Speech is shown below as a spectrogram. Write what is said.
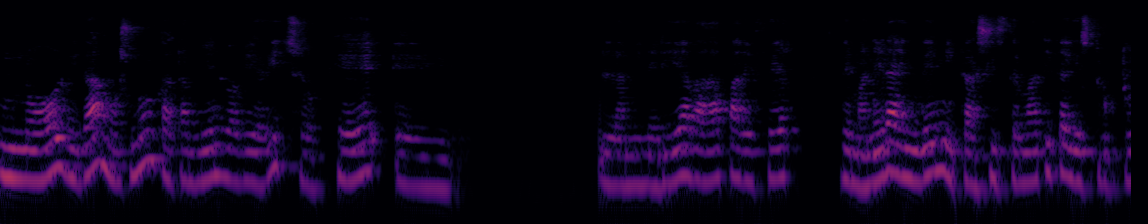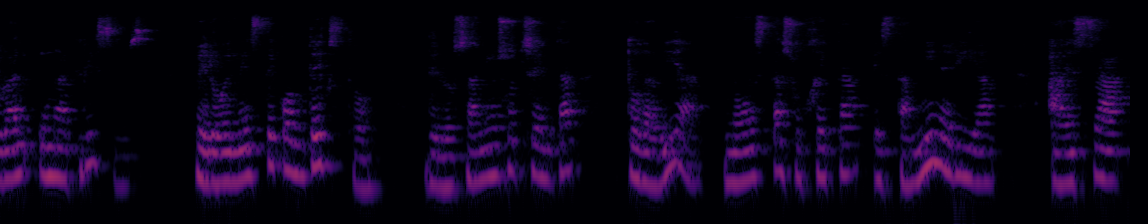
No olvidamos nunca, también lo había dicho, que eh, la minería va a padecer de manera endémica, sistemática y estructural una crisis, pero en este contexto de los años 80 todavía no está sujeta esta minería a esa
